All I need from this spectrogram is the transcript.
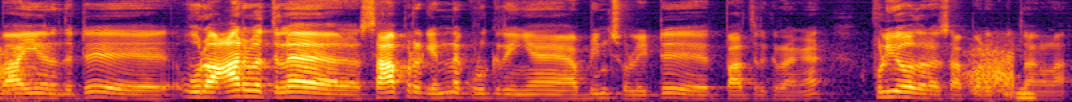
பாயும் இருந்துட்டு ஒரு ஆர்வத்தில் சாப்பிட்றதுக்கு என்ன கொடுக்குறீங்க? அப்படின்னு சொல்லிட்டு பார்த்துருக்குறாங்க. புளியோதரை சாப்பாடு கொடுத்தாங்களாம்.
